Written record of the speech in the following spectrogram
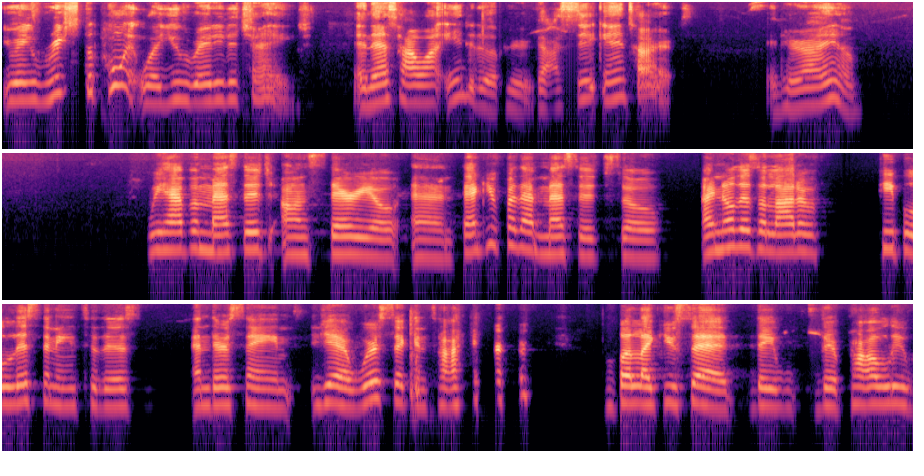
You ain't reached the point where you ready to change. And that's how I ended up here. Got sick and tired. And here I am. We have a message on stereo, and thank you for that message. So I know there's a lot of people listening to this, and they're saying, "Yeah, we're sick and tired." but like you said, they they're probably,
